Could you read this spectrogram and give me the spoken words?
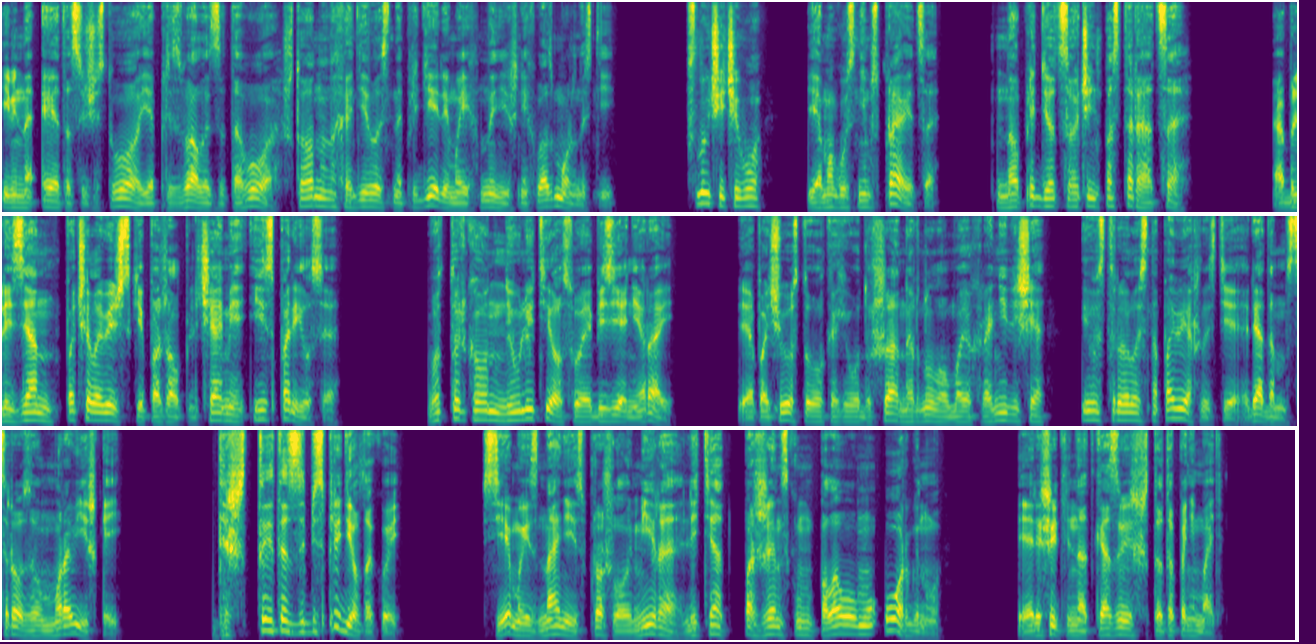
Именно это существо я призвал из-за того, что оно находилось на пределе моих нынешних возможностей. В случае чего я могу с ним справиться, но придется очень постараться. Облезян по-человечески пожал плечами и испарился. Вот только он не улетел в свой обезьяний рай. Я почувствовал, как его душа нырнула в моё хранилище и устроилась на поверхности, рядом с розовым муравьишкой. Да что это за беспредел такой? Все мои знания из прошлого мира летят по женскому половому органу. Я решительно отказываюсь что-то понимать.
